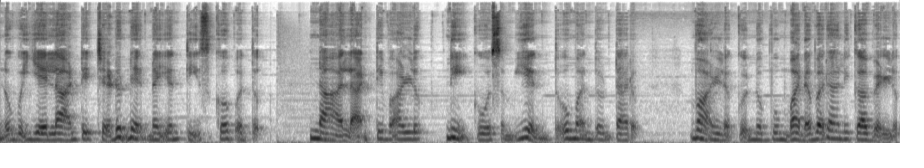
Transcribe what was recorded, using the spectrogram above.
నువ్వు ఎలాంటి చెడు నిర్ణయం తీసుకోవద్దు. నాలాంటి వాళ్ళు నీకోసం ఎంతో మంది ఉంటారు వాళ్ళకు నువ్వు మనవరాలిగా వెళ్ళు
